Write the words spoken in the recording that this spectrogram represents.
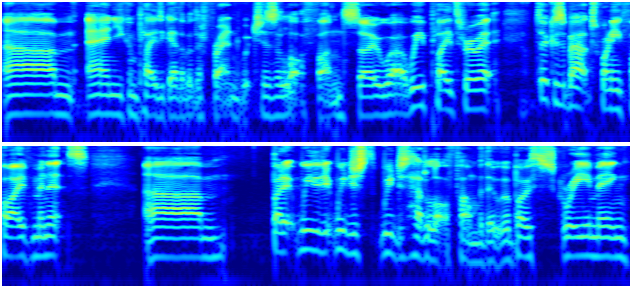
um, and you can play together with a friend, which is a lot of fun. So uh, we played through it. took us about twenty five minutes, um, but it, we we just we just had a lot of fun with it. We were both screaming,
